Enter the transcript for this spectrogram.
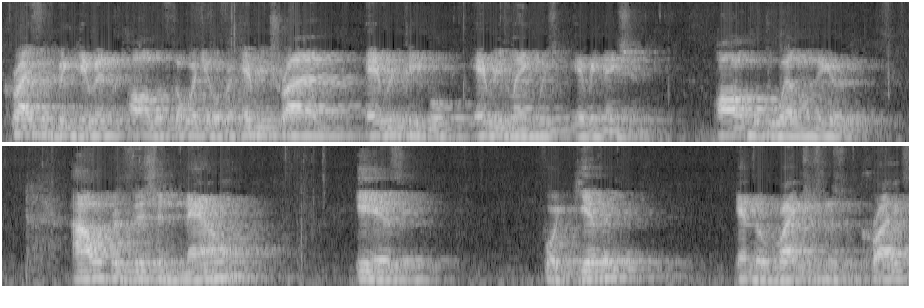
Christ has been given all authority over every tribe, every people, every language, every nation, all who dwell on the earth. Our position now is forgiven in the righteousness of Christ.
